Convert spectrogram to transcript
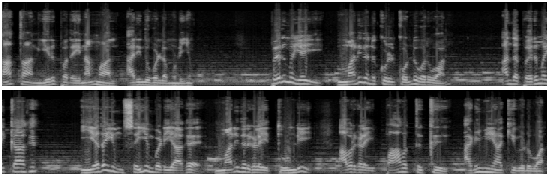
சாத்தான் இருப்பதை நம்மால் அறிந்து கொள்ள முடியும். பெருமையை மனிதனுக்குள் கொண்டு வருவான். அந்த பெருமைக்காக எதையும் செய்யும்படியாக மனிதர்களை தூண்டி அவர்களை பாவத்துக்கு அடிமையாக்கி விடுவான்.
